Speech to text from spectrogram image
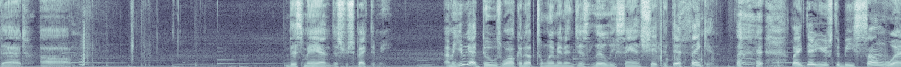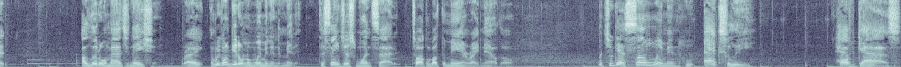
that um, this man disrespected me. I mean, you got dudes walking up to women and just literally saying shit that they're thinking. like there used to be somewhat a little imagination, right? And we're gonna get on the women in a minute. This ain't just one sided. Talking about the man right now, though. But you got some women who actually have guys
